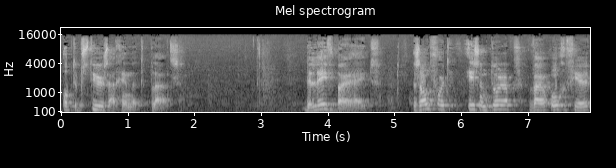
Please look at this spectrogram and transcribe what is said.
op de bestuursagenda te plaatsen. De leefbaarheid. Zandvoort is een dorp waar ongeveer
